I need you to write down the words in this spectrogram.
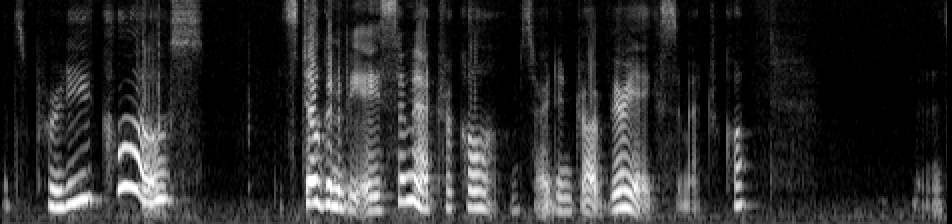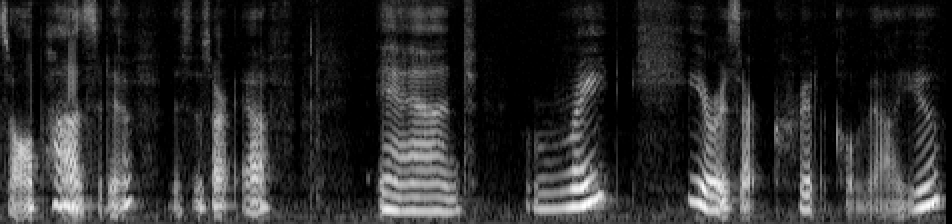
It's pretty close. It's still going to be asymmetrical. I'm sorry, I didn't draw it very asymmetrical. But it's all positive. This is our F. And right here is our critical value.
